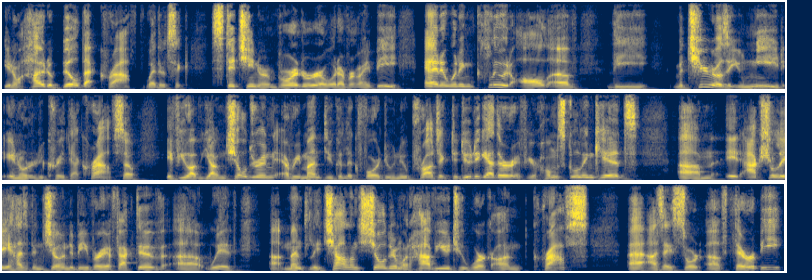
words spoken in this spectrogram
you know, how to build that craft, whether it's like stitching or embroidery or whatever it might be. And it would include all of the materials that you need in order to create that craft. So if you have young children, every month you could look forward to a new project to do together. If you're homeschooling kids, um, it actually has been shown to be very effective uh, with uh, mentally challenged children, what have you, to work on crafts uh, as a sort of therapy.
